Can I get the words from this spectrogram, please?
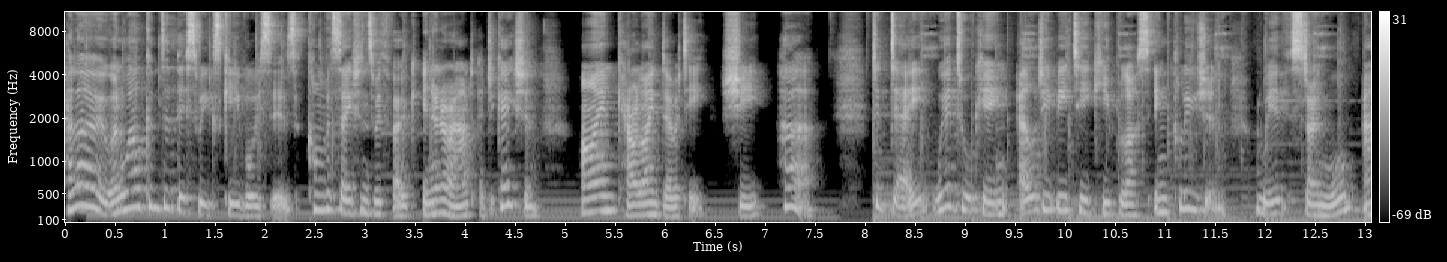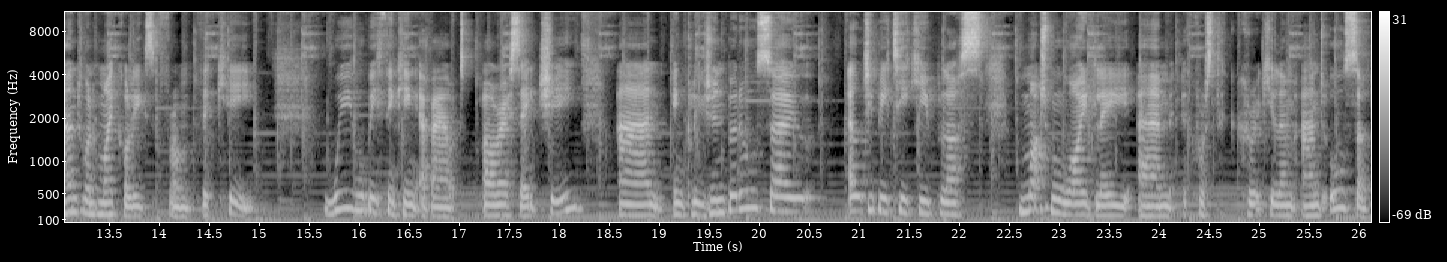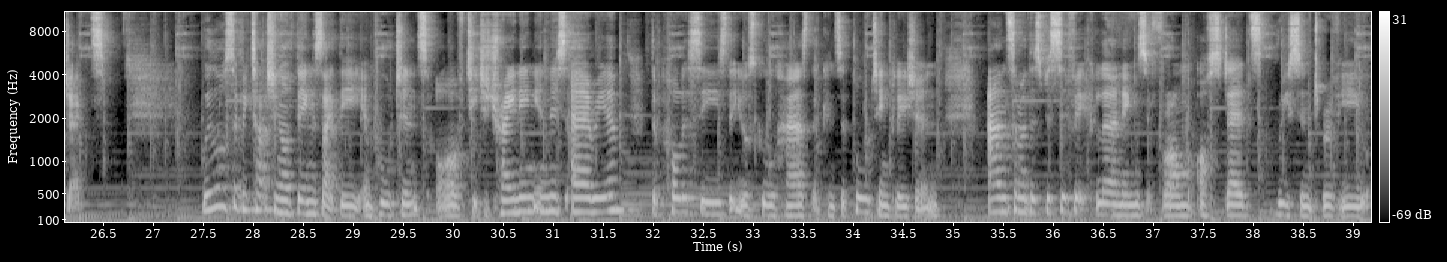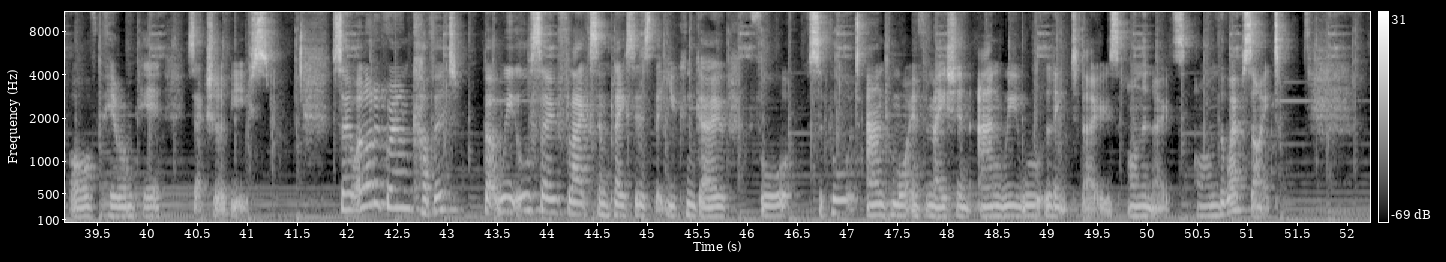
Hello, and welcome to this week's Key Voices Conversations with Folk in and around education. I'm Caroline Doherty, she, her. Today, we're talking LGBTQ plus inclusion with Stonewall and one of my colleagues from The Key. We will be thinking about RSHE and inclusion, but also LGBTQ plus much more widely um, across the curriculum and all subjects. We'll also be touching on things like the importance of teacher training in this area, the policies that your school has that can support inclusion, and some of the specific learnings from Ofsted's recent review of peer on peer sexual abuse. So, a lot of ground covered, but we also flag some places that you can go for support and more information, and we will link to those on the notes on the website.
